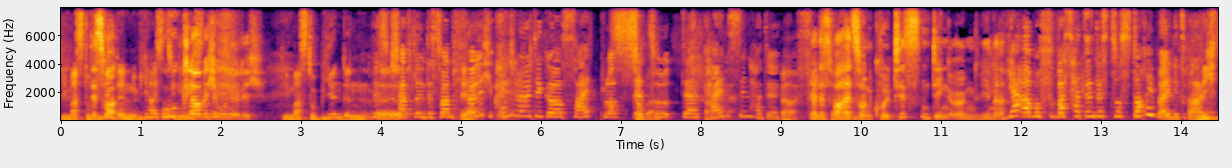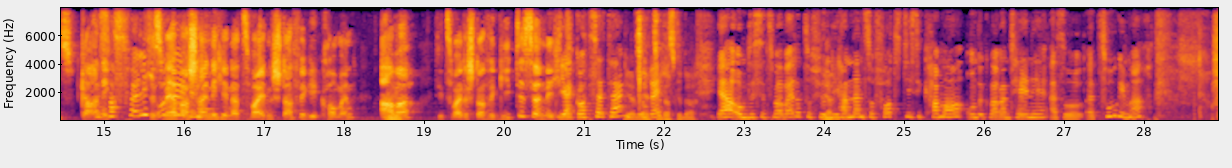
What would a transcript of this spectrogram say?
Die masturbierenden, wie heißen sie? Unglaublich unnötig die masturbierenden äh, Wissenschaftlerin. Das war ein völlig ja. unnötiger Sideplot, der, zu, der keinen ah. Sinn hatte. Ja, ja das war halt so ein Kultistending irgendwie, ne? Ja, aber was hat denn das zur Story beigetragen? Nichts. Gar nichts. Das war völlig Das wäre wahrscheinlich in der zweiten Staffel gekommen, aber. Mhm. Die zweite Staffel gibt es ja nicht. Ja, Gott sei Dank. Ja, wer hätte das gedacht? Ja, um das jetzt mal weiterzuführen. Ja. Die haben dann sofort diese Kammer unter Quarantäne, also äh, zugemacht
